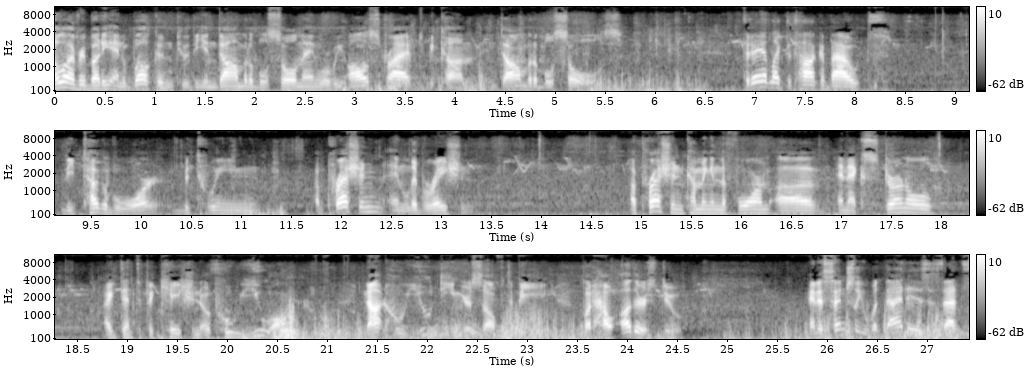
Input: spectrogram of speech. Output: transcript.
Hello, everybody, and welcome to the Indomitable SolMan, where we all strive to become indomitable souls. Today, I'd like to talk about the tug of war between oppression and liberation. Oppression coming in the form of an external identification of who you are, not who you deem yourself to be, but how others do. And essentially, what that is, is that's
